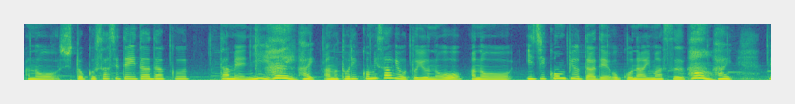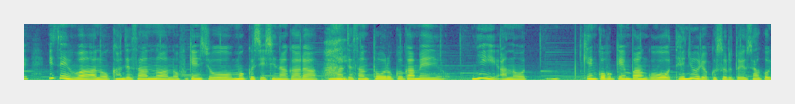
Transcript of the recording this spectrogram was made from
あの取得させていただくために、はい、はい、あの取り込み作業というのをあの維持コンピューターで行います。はあ、はい。で以前はあの患者さんのあの保険証を目視しながら、はい、患者さん登録画面にあの健康保険番号を手入力するという作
